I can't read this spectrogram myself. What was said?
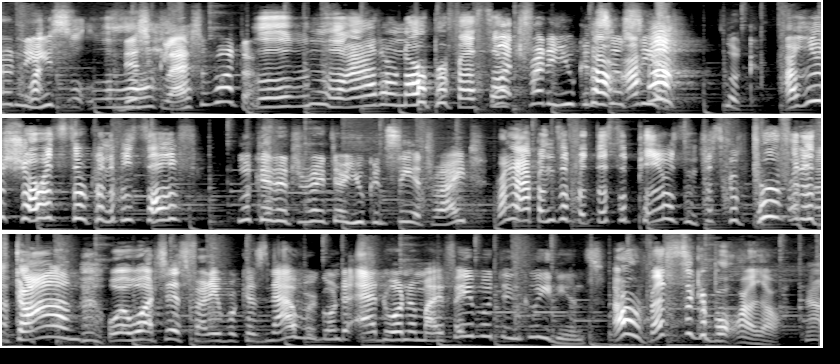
underneath what- this glass of water. Uh, I don't know, Professor. What, Freddy? You can No, still see uh-uh. it. Look, Are you sure it's still gonna be safe? look at it right there. You can see it, right? What happens if it disappears and just goes poof and it's gone? Well, watch this, Freddy, because now we're going to add one of my favorite ingredients. Oh, vegetable oil. No,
